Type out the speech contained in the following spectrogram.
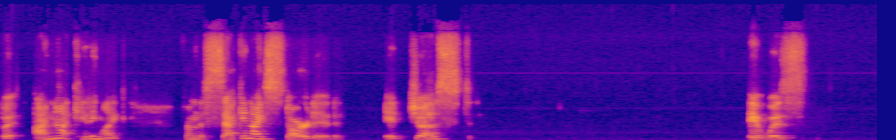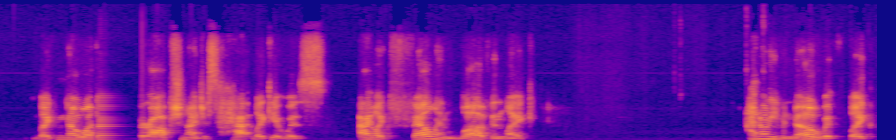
But I'm not kidding. Like from the second I started, it just, it was like no other option. I just had, like, it was, I like fell in love and like, I don't even know with like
